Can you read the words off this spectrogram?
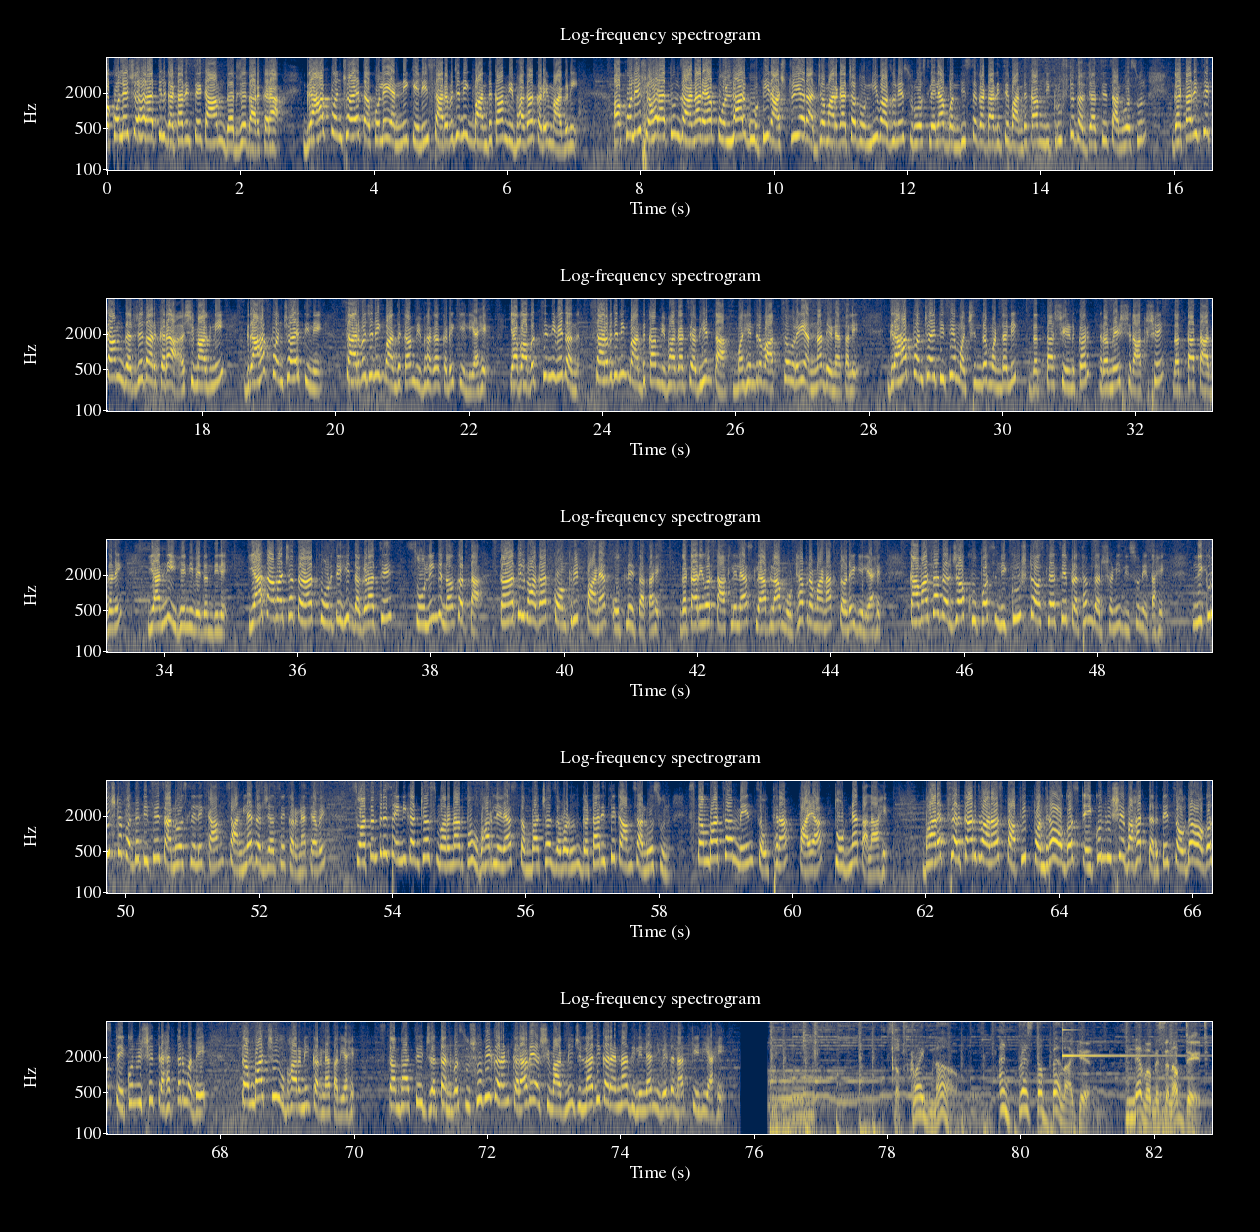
अकोले शहरातील गटारीचे काम दर्जेदार करा. ग्राहक पंचायत अकोले यांनी केली सार्वजनिक बांधकाम विभागाकडे मागणी. अकोले शहरातून जाणाऱ्या कोल्हार घोटी राष्ट्रीय राज्यमार्गाच्या दोन्ही बाजूने सुरू असलेल्या बंदिस्त गटारीचे बांधकाम निकृष्ट दर्जाचे चालू असून गटारीचे काम दर्जेदार करा अशी मागणी ग्राहक पंचायतीने सार्वजनिक बांधकाम विभागाकडे केली आहे. याबाबतचे निवेदन सार्वजनिक बांधकाम विभागाचे अभियंता महेंद्र वागचौरे यांना देण्यात आले. ग्राहक पंचायतीचे मच्छिंद्र मंडलिक दत्ता शेणकर रमेश राक्षे दत्ता ताजणे यांनी हे निवेदन दिले. या कामाच्या तळात कोणतेही दगडाचे सोलिंग न करता तळातील भागात कॉन्क्रीट पाण्यात ओतले जात आहे. गटारीवर टाकलेल्या स्लॅबला मोठ्या प्रमाणात तडे गेले आहेत. कामाचा दर्जा खूपच निकृष्ट असल्याचे प्रथम दर्शनी दिसून येत आहे. निकृष्ट पद्धतीचे चालू असलेले काम चांगल्या दर्जाचे करण्यात यावे स्वातंत्र्य सैनिकांच्या स्मरणार्थ उभारलेल्या स्तंभाच्या जवळून गटारीचे काम चालू असून स्तंभाचा मेन चौथरा पाया तोडण्यात आला आहे. भारत सरकारद्वारा स्थापित पंधरा ऑगस्ट एकोणवीसशे बहात्तर ते चौदा ऑगस्ट एकोणवीसशे त्र्याहत्तरमध्ये स्तंभाची उभारणी करण्यात आली आहे. स्तंभाचे जतन व सुशोभीकरण करावे अशी मागणी जिल्हाधिकाऱ्यांना दिलेल्या निवेदनात केली आहे. Subscribe now and press the bell icon never miss an update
